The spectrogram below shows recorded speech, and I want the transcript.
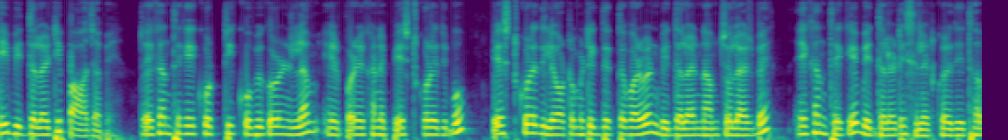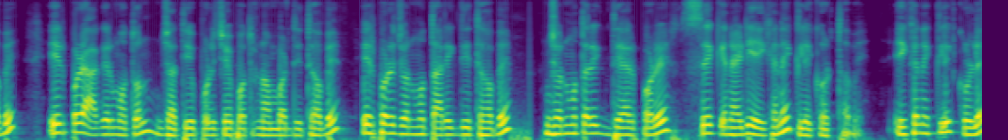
এই বিদ্যালয়টি পাওয়া যাবে। তো এখান থেকে এই কোডটি কপি করে নিলাম, এরপর এখানে পেস্ট করে দিব। পেস্ট করে দিলে অটোমেটিক দেখতে পারবেন বিদ্যালয়ের নাম চলে আসবে। এখান থেকে বিদ্যালয়টি সিলেক্ট করে দিতে হবে। এরপরে আগের মতন জাতীয় পরিচয়পত্র নাম্বার দিতে হবে। এরপরে জন্ম তারিখ দিতে হবে। জন্ম তারিখ দেওয়ার পরে সেক এনআইডি এইখানে ক্লিক করতে হবে। এইখানে ক্লিক করলে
